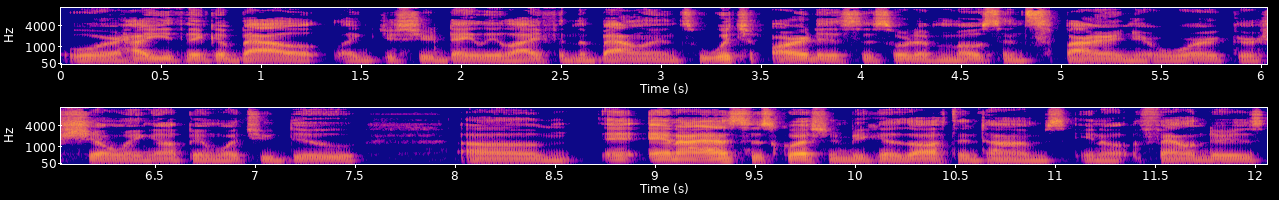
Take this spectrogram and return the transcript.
or how you think about like just your daily life and the balance, which artist is sort of most inspiring your work or showing up in what you do? Um, and, and I ask this question because oftentimes, you know, founders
